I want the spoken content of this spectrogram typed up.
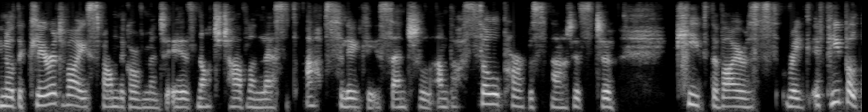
you know, the clear advice from the government is not to travel unless it's absolutely essential, and the sole purpose of that is to keep the virus rate. If people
